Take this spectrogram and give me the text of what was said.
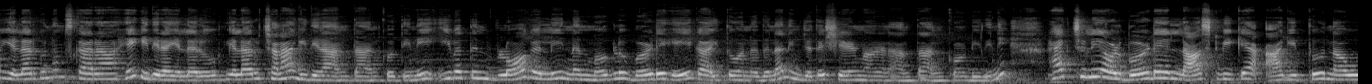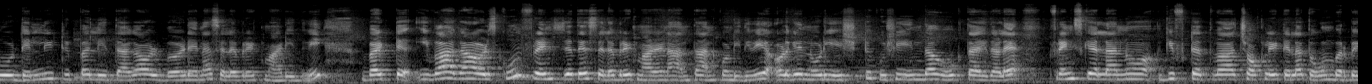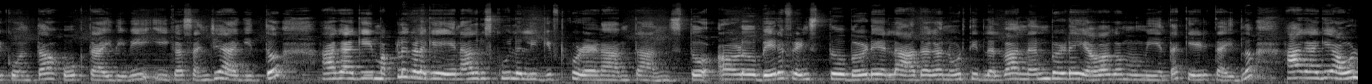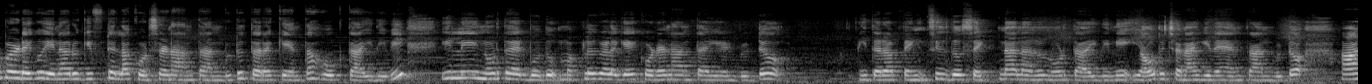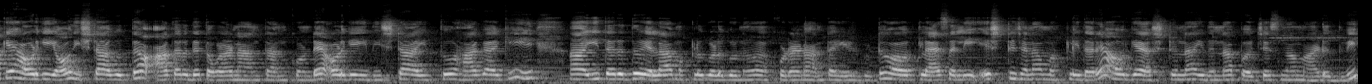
ಎಲ್ಲರಿಗೂ ನಮಸ್ಕಾರ. ಹೇಗಿದ್ದೀರಾ ಎಲ್ಲರೂ? ಎಲ್ಲರೂ ಚೆನ್ನಾಗಿದ್ದೀರಾ ಅಂತ ಅನ್ಕೋತೀನಿ. ಇವತ್ತಿನ ವ್ಲಾಗಲ್ಲಿ ನನ್ನ ಮಗಳು ಬರ್ಡೇ ಹೇಗಾಯಿತು ಅನ್ನೋದನ್ನು ನಿಮ್ಮ ಜೊತೆ ಶೇರ್ ಮಾಡೋಣ ಅಂತ ಅಂದ್ಕೊಂಡಿದ್ದೀನಿ ಆ್ಯಕ್ಚುಲಿ ಅವಳ ಬರ್ಡೇ ಲಾಸ್ಟ್ ವೀಕೇ ಆಗಿತ್ತು. ನಾವು ಡೆಲ್ಲಿ ಟ್ರಿಪ್ಪಲ್ಲಿ ಇದ್ದಾಗ ಅವಳ ಬರ್ಡೇನ ಸೆಲೆಬ್ರೇಟ್ ಮಾಡಿದ್ವಿ. ಬಟ್ ಇವಾಗ ಅವಳ ಸ್ಕೂಲ್ ಫ್ರೆಂಡ್ಸ್ ಜೊತೆ ಸೆಲೆಬ್ರೇಟ್ ಮಾಡೋಣ ಅಂತ ಅಂದ್ಕೊಂಡಿದ್ದೀವಿ ಅವಳಿಗೆ ನೋಡಿ ಎಷ್ಟು ಖುಷಿಯಿಂದ ಹೋಗ್ತಾ ಇದ್ದಾಳೆ. ಫ್ರೆಂಡ್ಸ್ಗೆಲ್ಲಾನು ಗಿಫ್ಟ್ ಅಥವಾ ಚಾಕ್ಲೇಟ್ ಎಲ್ಲ ತೊಗೊಂಬರ್ಬೇಕು ಅಂತ ಹೋಗ್ತಾ ಇದ್ದೀವಿ ಈಗ ಸಂಜೆ ಆಗಿತ್ತು. ಹಾಗಾಗಿ ಮಕ್ಳುಗಳಿಗೆ ಏನಾದರೂ ಸ್ಕೂಲಲ್ಲಿ ಗಿಫ್ಟ್ ಕೊಡೋಣ ಅಂತ ಅನಿಸ್ತು. ಅವಳು ಬೇರೆ ಫ್ರೆಂಡ್ಸ್ದು ಬರ್ಡೇ ಎಲ್ಲ ಆದಾಗ ನೋಡ್ತಿದ್ಲಲ್ವಾ? ನನ್ನ ಬರ್ಡೇ ಯಾವಾಗ ಮಮ್ಮಿ ಅಂತ ಕೇಳ್ತಾ ಇದ್ಲು. ಹಾಗಾಗಿ ಅವಳ ಬರ್ಡೇಗೂ ಏನಾದ್ರು ಗಿಫ್ಟ್ ಎಲ್ಲ ಕೊಡ್ಸೋಣ ಅಂತ ಅಂದ್ಬಿಟ್ಟು ತರಕ್ಕೆ ಅಂತ ಹೋಗ್ತಾ ಇದ್ದೀವಿ ಇಲ್ಲಿ ನೋಡ್ತಾ ಇರ್ಬೋದು ಮಕ್ಳುಗಳಿಗೆ ಕೊಡೋಣ ಅಂತ ಹೇಳ್ಬಿಟ್ಟು ಈ ಥರ ಪೆನ್ಸಿಲ್ದು ಸೆಟ್ನ ನಾನು ನೋಡ್ತಾ ಇದ್ದೀನಿ, ಯಾವುದು ಚೆನ್ನಾಗಿದೆ ಅಂತ ಅಂದ್ಬಿಟ್ಟು. ಹಾಗೆ ಅವಳಿಗೆ ಯಾವ್ದು ಇಷ್ಟ ಆಗುತ್ತೋ ಆ ಥರದ್ದೇ ತೊಗೊಳ್ಳೋಣ ಅಂತ ಅಂದ್ಕೊಂಡೆ ಅವಳಿಗೆ ಇದು ಇಷ್ಟ ಆಯಿತು. ಹಾಗಾಗಿ ಈ ಥರದ್ದು ಎಲ್ಲ ಮಕ್ಳುಗಳಿಗೂ ಕೊಡೋಣ ಅಂತ ಹೇಳ್ಬಿಟ್ಟು ಕ್ಲಾಸಲ್ಲಿ ಎಷ್ಟು ಜನ ಮಕ್ಕಳಿದ್ದಾರೆ ಅವ್ರಿಗೆ ಅಷ್ಟನ್ನು ಇದನ್ನು ಪರ್ಚೇಸ್ನ ಮಾಡಿದ್ವಿ.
